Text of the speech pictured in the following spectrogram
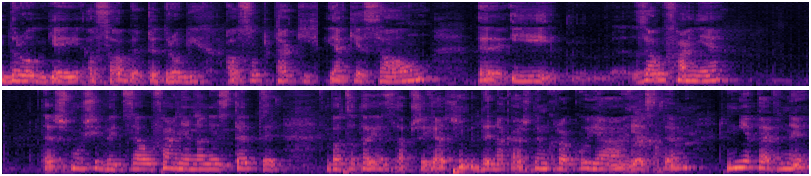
drugiej osoby czy drugich osób takich, jakie są e, i zaufanie też musi być zaufanie, no niestety, bo co to jest za przyjaźń, gdy na każdym kroku ja jestem niepewny,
